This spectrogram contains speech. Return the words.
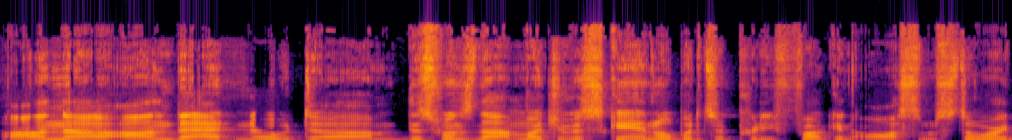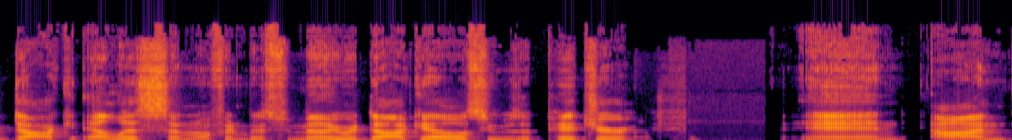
On uh, on that note, um, this one's not much of a scandal, but it's a pretty fucking awesome story. Doc Ellis. I don't know if anybody's familiar with Doc Ellis. He was a pitcher. And on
